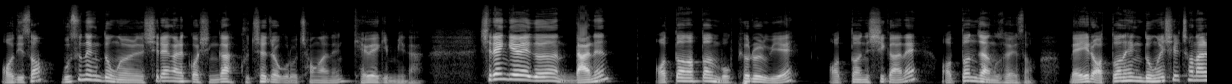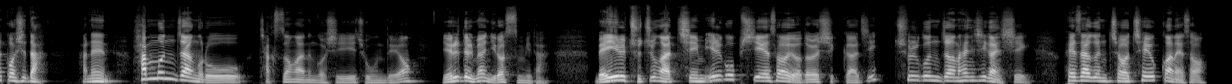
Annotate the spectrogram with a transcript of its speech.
어디서, 무슨 행동을 실행할 것인가 구체적으로 정하는 계획입니다. 실행 계획은 나는 어떤 어떤 목표를 위해 어떤 시간에 어떤 장소에서 매일 어떤 행동을 실천할 것이다 하는 한 문장으로 작성하는 것이 좋은데요. 예를 들면 이렇습니다. 매일 주중 아침 7시에서 8시까지 출근 전 1시간씩 회사 근처 체육관에서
